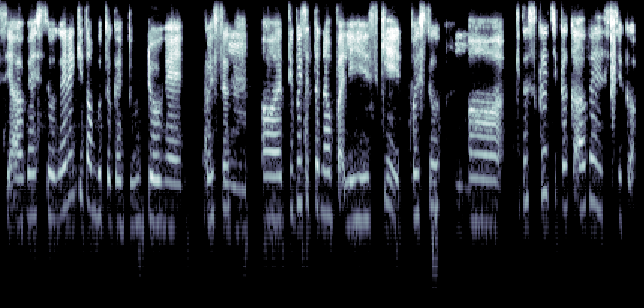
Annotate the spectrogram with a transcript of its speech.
si Aves tu. Kadang kita betulkan tudung kan. Lepas tu Hmm. uh, tiba macam ternampak leher sikit. Lepas tu Hmm. uh, kita suka cakap kat Aves. Cakap,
